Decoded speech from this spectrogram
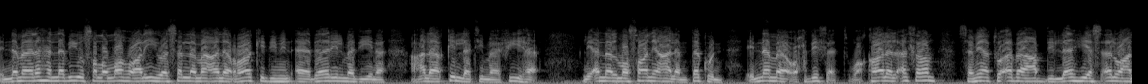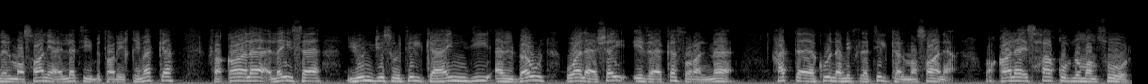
إنما نهى النبي صلى الله عليه وسلم عن الراكد من آبار المدينة على قلة ما فيها. لأن المصانع لم تكن إنما أحدثت. وقال الأثرم سمعت أبا عبد الله يسأل عن المصانع التي بطريق مكة فقال ليس ينجس تلك عندي البول ولا شيء إذا كثر الماء حتى يكون مثل تلك المصانع. وقال إسحاق بن منصور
